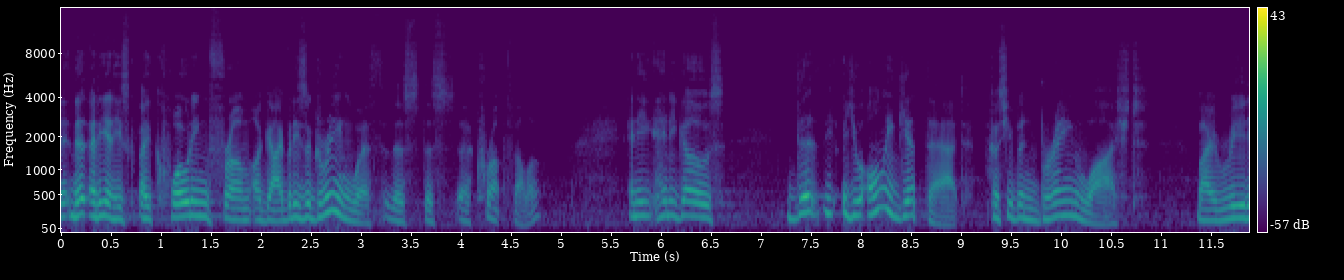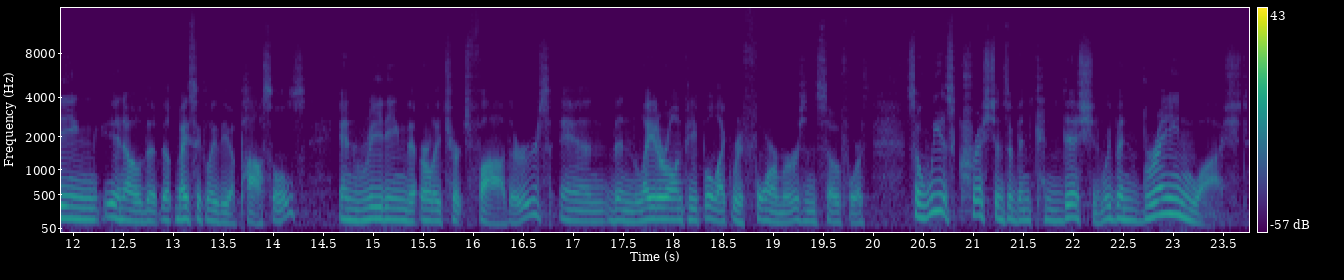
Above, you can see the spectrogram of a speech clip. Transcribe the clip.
and again, he's uh, quoting from a guy, but he's agreeing with this this uh, Crump fellow, and he and he goes, "This- you only get that because you've been brainwashed by reading, you know, the, the, basically the apostles and reading the early church fathers, and then later on people like reformers and so forth. So we as Christians have been conditioned, we've been brainwashed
